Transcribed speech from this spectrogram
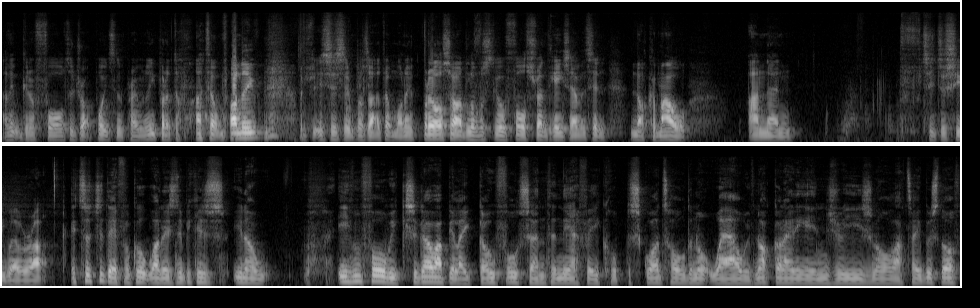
I think we can afford to drop points in the Premier League, but I don't, I don't want to. It's as simple as that, I don't want to. But also, I'd love us to go full strength against Everton, knock them out, and then to just see where we're at. It's such a difficult one, isn't it? Because, you know, even four weeks ago, I'd be like, go full strength in the FA Cup. The squad's holding up well. We've not got any injuries and all that type of stuff.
